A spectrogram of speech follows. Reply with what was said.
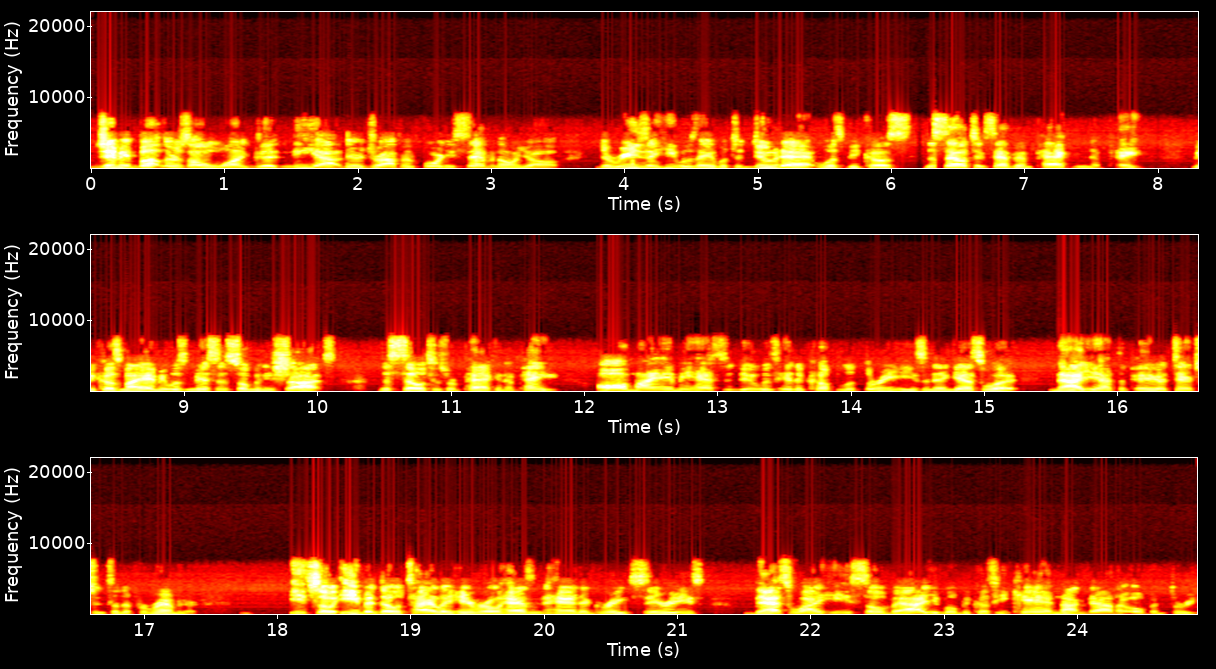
Jimmy Butler's on one good knee out there dropping 47 on y'all. The reason he was able to do that was because the Celtics have been packing the paint. Because Miami was missing so many shots, the Celtics were packing the paint. All Miami has to do is hit a couple of threes, and then guess what? Now you have to pay attention to the perimeter. So even though Tyler Herro hasn't had a great series, that's why he's so valuable because he can knock down an open three.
